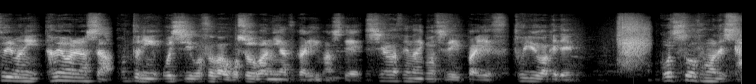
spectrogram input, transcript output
という間に食べ終わりました。本当に美味しいお蕎麦をご商売に預かりまして、幸せな気持ちでいっぱいです。というわけで、ごちそうさまでした。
